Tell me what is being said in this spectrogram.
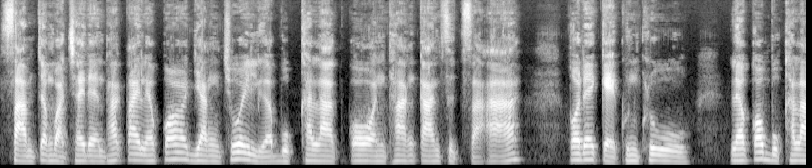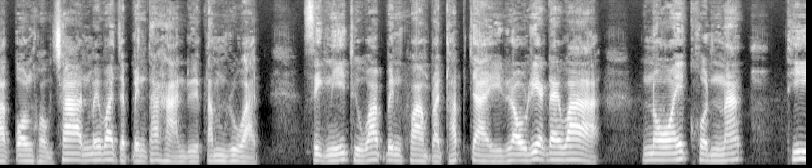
3 จังหวัดชายแดนภาคใต้แล้วก็ยังช่วยเหลือบุคลากรทางการศึกษา ก็ได้แก่คุณครู แล้วก็บุคลากรของชาติไม่ว่าจะเป็นทหารหรือตำรวจ สิ่งนี้ถือว่าเป็นความประทับใจ เราเรียกได้ว่า น้อยคนนักที่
